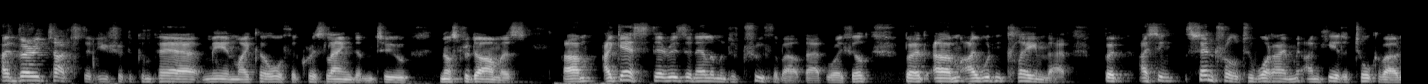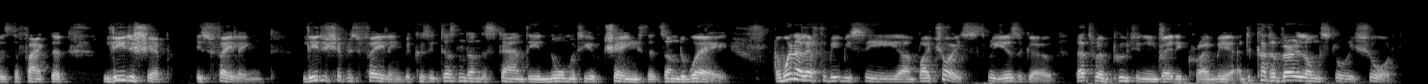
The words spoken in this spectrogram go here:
I'm very touched that you should compare me and my co-author Chris Langdon to Nostradamus. Um, I guess there is an element of truth about that, Roifield, but um, I wouldn't claim that. But I think central to what I'm, I'm here to talk about is the fact that leadership is failing leadership is failing because it doesn't understand the enormity of change that's underway. And when I left the BBC um, by choice three years ago, that's when Putin invaded Crimea. And to cut a very long story short,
